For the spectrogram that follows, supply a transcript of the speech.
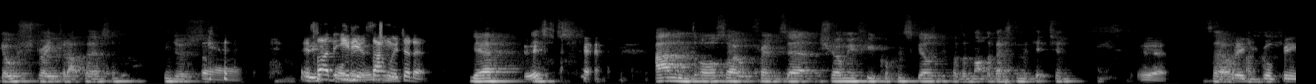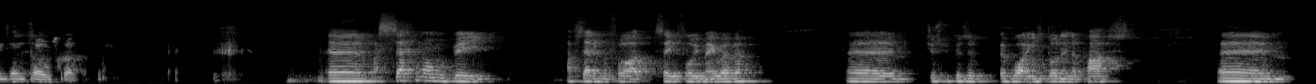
go straight for that person and just Oh, It's like the idiot sandwich, isn't it? yeah. It's, and also for him to show me a few cooking skills because I'm not the best in the kitchen. yeah. So Make I'm- good beans on toast. Um, my second one would be, I've said him before, I'd say Floyd Mayweather, um, just because of, of what he's done in the past, um,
